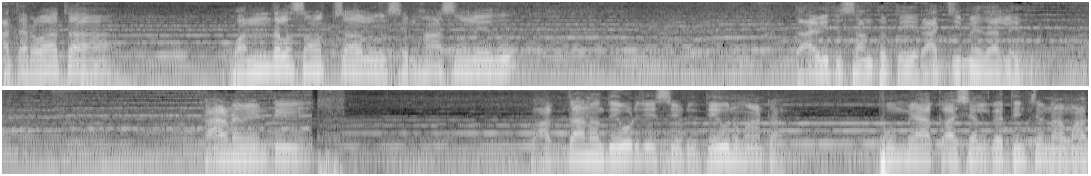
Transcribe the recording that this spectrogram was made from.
ఆ తర్వాత వందల సంవత్సరాలు సింహాసనం లేదు. దావీదు సంతతి రాజ్యం మీద లేదు. కారణం ఏంటి? వాగ్దానం దేవుడు చేసాడు దేవుని మాట. భూమి ఆకాశాలు గతించి నా మాట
